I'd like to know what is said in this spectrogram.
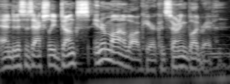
And this is actually Dunk's inner monologue here concerning Bloodraven.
